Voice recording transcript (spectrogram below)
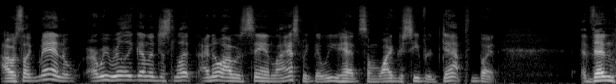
I was like, man, are we really gonna just let? I know I was saying last week that we had some wide receiver depth, but then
